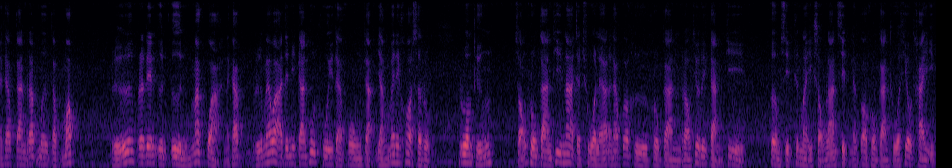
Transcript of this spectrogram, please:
นะครับการรับมือกับม็อบหรือประเด็นอื่นๆมากกว่านะครับหรือแม้ว่าอาจจะมีการพูดคุยแต่คงจะยังไม่ได้ข้อสรุป รวมถึง 2 โครงการที่น่าจะชัวร์แล้วนะครับ ก็คือโครงการเราเที่ยวด้วยกันที่เพิ่มสิทธิ์ขึ้นมาอีก 2 ล้านสิทธิ์แล้วก็โครงการทัวร์เที่ยวไทยอีก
